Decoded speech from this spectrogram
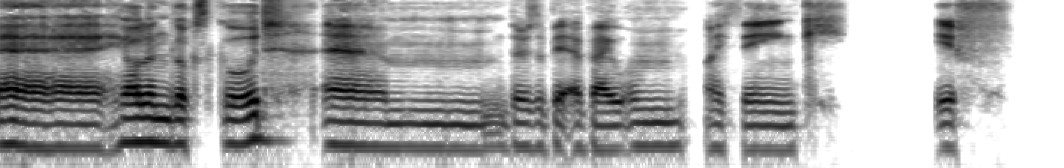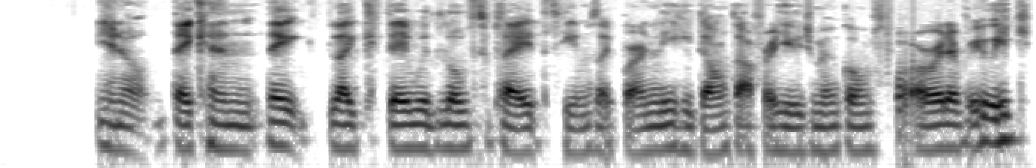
uh, Højlund looks good. Um, there's a bit about him. I think if you know they can, they like they would love to play teams like Burnley, who don't offer a huge amount going forward every week.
